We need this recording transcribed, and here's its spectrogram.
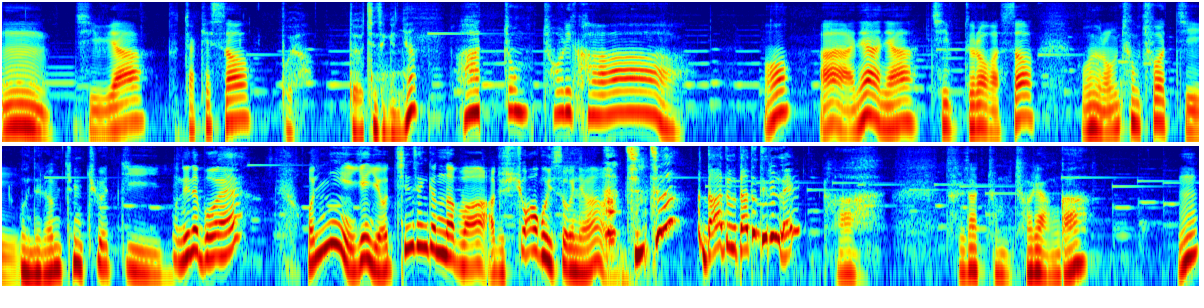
음, 집이야? 도착했어? 뭐야, 너 여친 생겼냐? 아, 좀 저리 가. 어? 아, 아니야, 아니야. 집 들어갔어? 오늘 엄청 추웠지. 오늘 엄청 추웠지. 니네 뭐해? 언니, 이게 여친 생겼나봐. 아주 쇼하고 있어, 그냥. 진짜? 나도, 나도 들을래? 아, 둘 다 좀 저리 안 가? 응?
